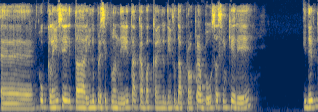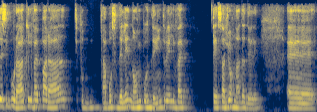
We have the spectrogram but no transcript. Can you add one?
É, o Clancy ele tá indo para esse planeta, acaba caindo dentro da própria bolsa sem querer. E dentro desse buraco ele vai parar, tipo, a bolsa dele é enorme por dentro e ele vai ter essa jornada dele. É,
